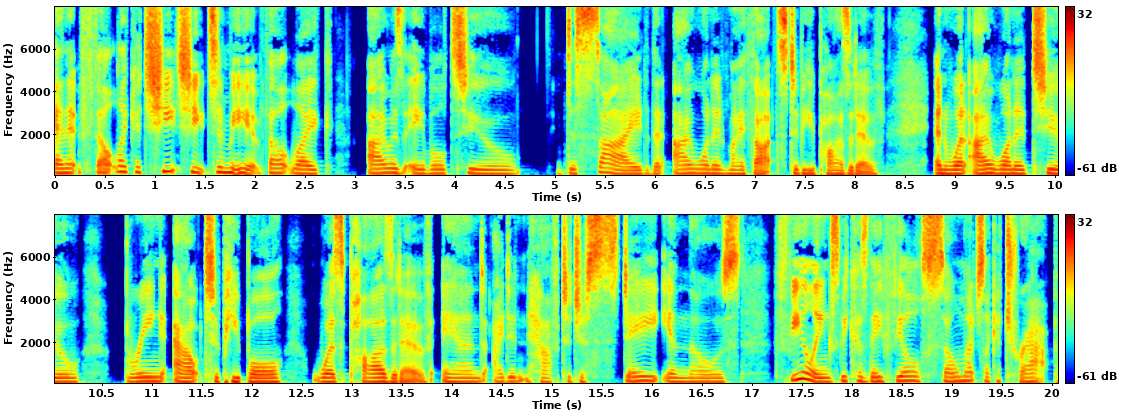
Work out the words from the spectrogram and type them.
And it felt like a cheat sheet to me. It felt like I was able to decide that I wanted my thoughts to be positive and what I wanted to bring out to people was positive and I didn't have to just stay in those feelings because they feel so much like a trap.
